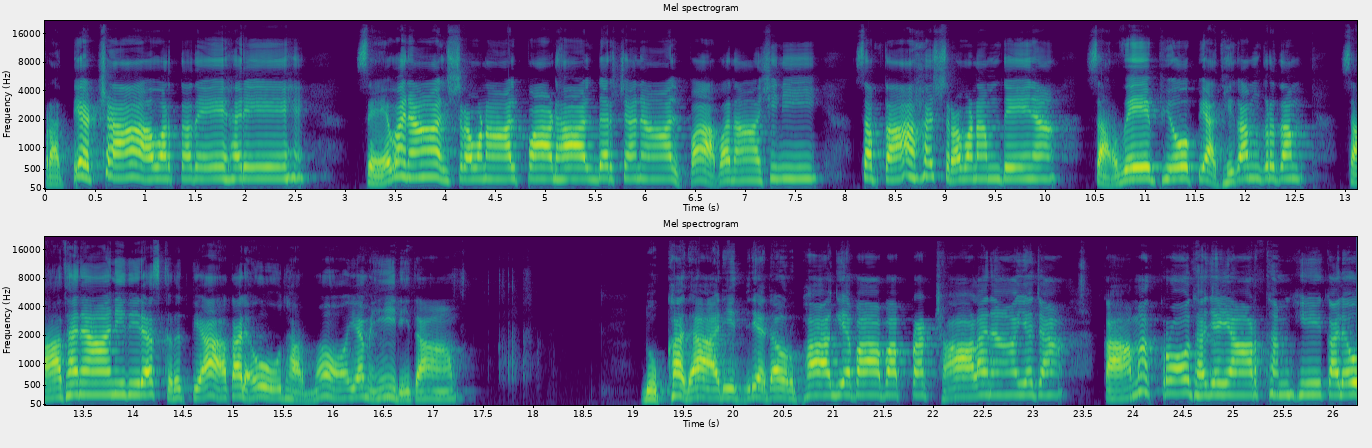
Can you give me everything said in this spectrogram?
പ്രത്യക്ഷാവർത്തതേ പ്രത്യക്ഷാ ഹരേ. സേവനാൽ ശ്രവണാൽ പാഠാൽ ദർശനാൽ പാപനാശിനി. സപ്താഹശ്രവണം തേന സർവേഭ്യോപ്യധികം കൃതം. സാധനാനി തിരസ്കൃത്യ കലൗ ധർമ്മോയമീരിതാം. ദുഃഖദാരിദ്ര്യ ദൗർഭാഗ്യ പാപ പ്രക്ഷാളനായ ച കാമക്രോധജയാർത്ഥം ഹി കലോ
